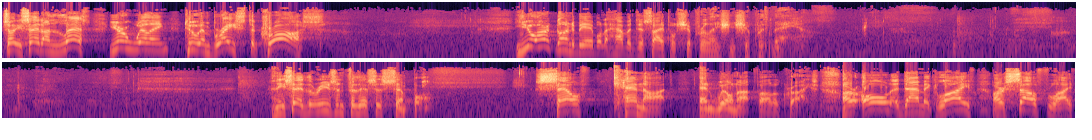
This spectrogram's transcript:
So he said, unless you're willing to embrace the cross, you aren't going to be able to have a discipleship relationship with me. And he said the reason for this is simple self cannot and will not follow Christ. Our old Adamic life, our self life,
